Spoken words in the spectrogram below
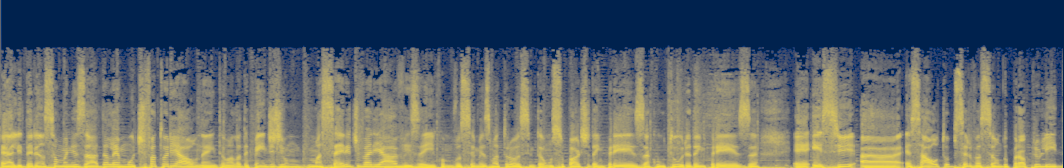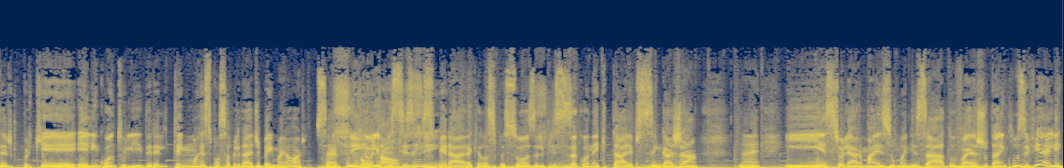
É, a liderança humanizada ela é multifatorial, né? Então ela depende de um, uma série de variáveis aí, como você mesma trouxe. Então o suporte da empresa, a cultura da empresa, é, esse, a, essa auto-observação do próprio líder, porque ele, enquanto líder, ele tem uma responsabilidade bem maior, certo? Sim, então total. ele precisa inspirar Sim. aquelas pessoas, ele Sim. precisa conectar, ele precisa engajar, né? E esse olhar mais humanizado vai ajudar, inclusive, ele,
